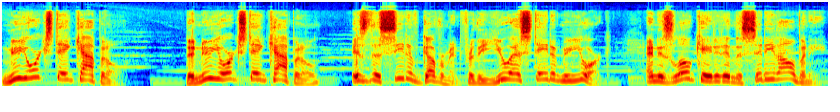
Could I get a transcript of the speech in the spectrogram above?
New York State Capitol The New York State Capitol is the seat of government for the U.S. state of New York and is located in the city of Albany.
